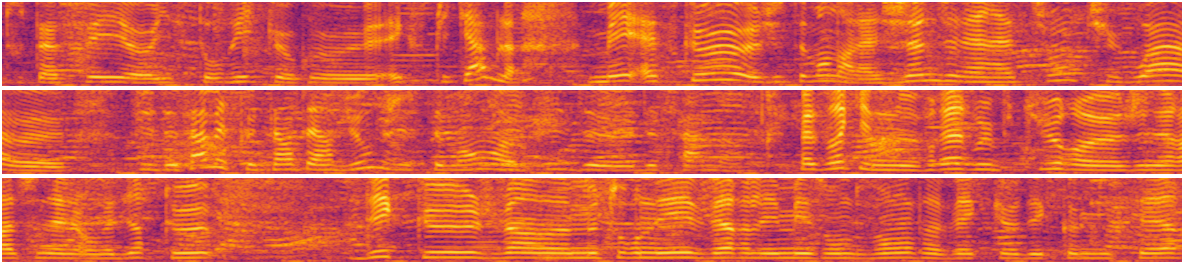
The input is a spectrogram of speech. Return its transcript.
tout à fait historiques explicables. Mais est-ce que justement dans la jeune génération tu vois plus de femmes? Est-ce que tu interviews justement plus de, femmes? Bah, C'est vrai qu'il y a une vraie rupture générationnelle. On va dire que dès que je viens me tourner vers les maisons de vente avec euh, des commissaires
